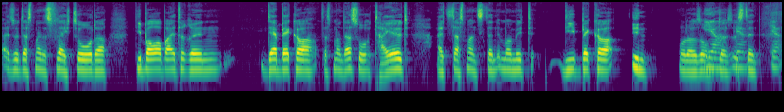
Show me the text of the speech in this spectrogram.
also dass man das vielleicht so oder die Bauarbeiterin, der Bäcker, dass man das so teilt, als dass man es dann immer mit die Bäckerin oder so. Ja, das ist ja, dann, ja.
